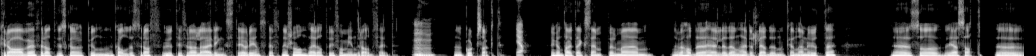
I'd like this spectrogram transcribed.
Kravet for at vi skal kunne kalle det straff ut ifra læringsteoriens definisjon, det er at vi får mindre atferd. Mm. eh, Kort sagt. Ja. Jeg kan ta et eksempel med vi hadde hele den sledehundkennelen ute. eh, Så jeg satt eh,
